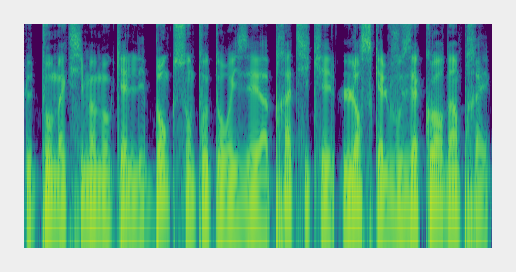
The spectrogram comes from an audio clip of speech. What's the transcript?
le taux maximum auquel les banques sont autorisées à pratiquer lorsqu'elles vous accordent un prêt.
